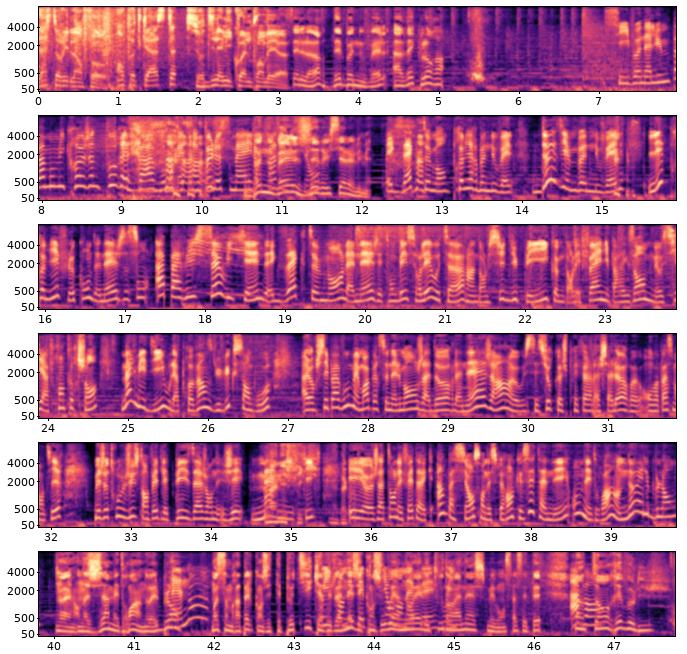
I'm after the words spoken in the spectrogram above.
La story de l'info en podcast sur dynamicone.be. C'est l'heure des bonnes nouvelles avec Laura. Si Yvonne n'allume pas mon micro, je ne pourrais pas vous remettre un peu le smile. en Bonne fin nouvelle, j'ai réussi à l'allumer. Exactement. Première bonne nouvelle. Deuxième bonne nouvelle. Les premiers flocons de neige sont apparus ce week-end. Exactement. La neige est tombée sur les hauteurs, hein, dans le sud du pays, comme dans les Fagnes par exemple, mais aussi à Francorchamps, Malmedy ou la province du Luxembourg. Alors je sais pas vous, mais moi personnellement, j'adore la neige. Hein. Euh, C'est sûr que je préfère la chaleur, euh, on va pas se mentir. Mais je trouve juste en fait les paysages enneigés magnifiques. D'accord. Et euh, j'attends les fêtes avec impatience en espérant que cette année, on ait droit à un Noël blanc. Ouais, on n'a jamais droit à un Noël blanc. Ben non, Moi, ça me rappelle quand j'étais petit qu'il y Oui, avait de la neige et qu'on jouait à Noël avait, et tout dans la neige. Mais bon, ça, c'était un temps révolu.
